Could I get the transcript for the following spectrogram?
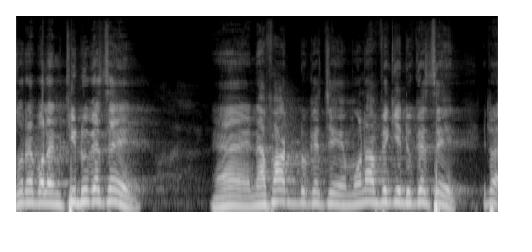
জোরে বলেন, কি ঢুকেছে? হ্যাঁ নাফাক ঢুকেছে মোনাফিকি ঢুকেছে। এটা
